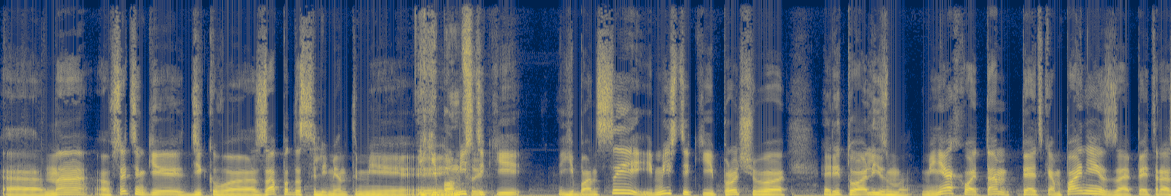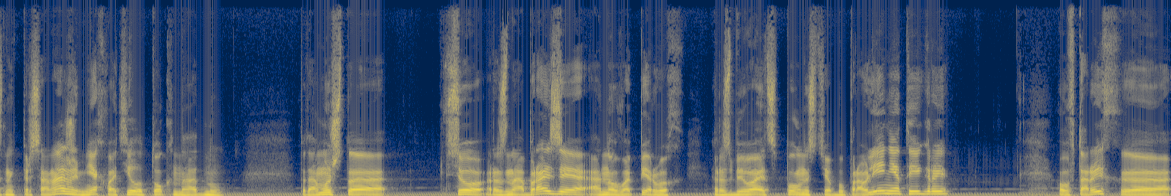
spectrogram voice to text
э, на, в сеттинге Дикого Запада с элементами э, мистики ебанцы и мистики и прочего ритуализма. Меня хватит... Там пять компаний за пять разных персонажей, меня хватило только на одну. Потому что все разнообразие, оно, во-первых, разбивается полностью об управлении этой игры. Во-вторых, э,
